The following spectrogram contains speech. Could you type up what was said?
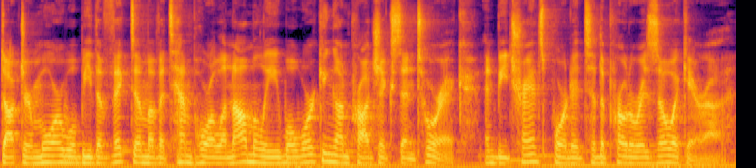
Dr. Moore will be the victim of a temporal anomaly while working on Project Centauric, and be transported to the Proterozoic era.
